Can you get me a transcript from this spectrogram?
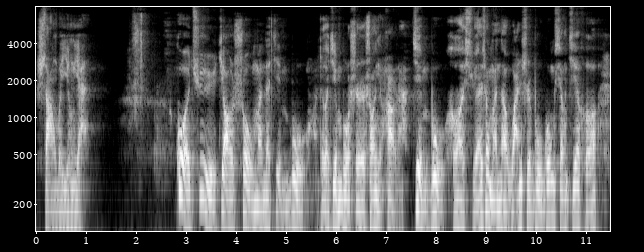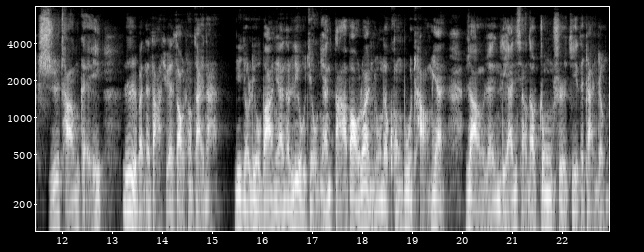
尚未应验。过去教授们的进步，这个进步是双引号的进步，和学生们的玩世不恭相结合，时常给日本的大学造成灾难。一九六八年的六九年大暴乱中的恐怖场面，让人联想到中世纪的战争。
